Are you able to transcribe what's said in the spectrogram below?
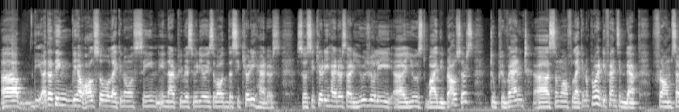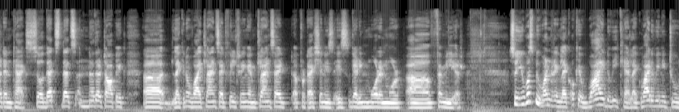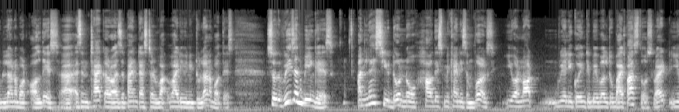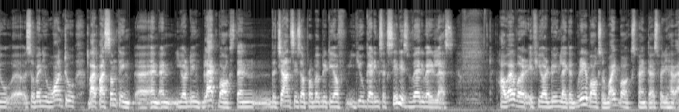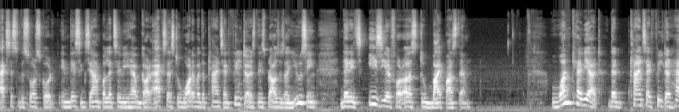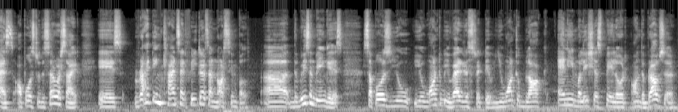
uh, the other thing we have also like you know seen in our previous video is about the security headers so security headers are usually uh, used by the browsers to prevent uh, some of like you know provide defense in depth from certain attacks. So that's that's another topic uh, like you know why client side filtering and client side uh, protection is is getting more and more uh, familiar so you must be wondering like, okay, why do we care? Like, why do we need to learn about all this uh, as an attacker or as a pen tester? Why, why do you need to learn about this? So the reason being is, unless you don't know how this mechanism works, you are not really going to be able to bypass those right you uh, so when you want to bypass something uh, and and you are doing black box then the chances or probability of you getting succeed is very very less However, if you are doing like a gray box or white box pen test where you have access to the source code, in this example, let's say we have got access to whatever the client-side filters these browsers are using, then it's easier for us to bypass them. One caveat that client-side filter has opposed to the server side is writing client-side filters are not simple. Uh, the reason being is suppose you you want to be very restrictive you want to block any malicious payload on the browser.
